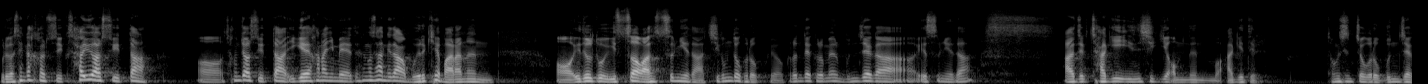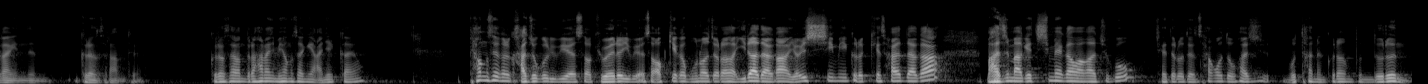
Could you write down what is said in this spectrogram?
우리가 생각할 수 있고 사유할 수 있다. 어, 창조할 수 있다. 이게 하나님의 형상이다. 뭐 이렇게 말하는 어, 이들도 있어 왔습니다. 지금도 그렇고요. 그런데 그러면 문제가 있습니다. 아직 자기 인식이 없는 뭐 아기들, 정신적으로 문제가 있는 그런 사람들, 그런 사람들은 하나님의 형상이 아닐까요? 평생을 가족을 위해서 교회를 위해서 어깨가 무너져라 일하다가 열심히 그렇게 살다가 마지막에 치매가 와가지고 제대로 된 사고도 하지 못하는 그런 분들은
